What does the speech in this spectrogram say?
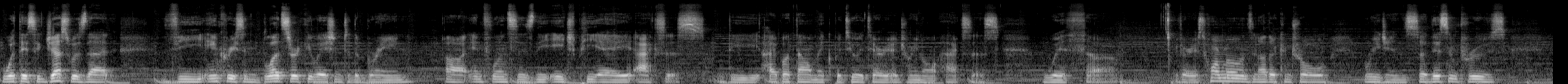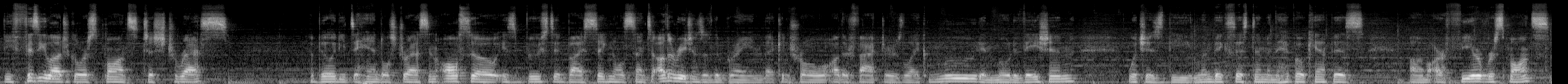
what they suggest was that the increase in blood circulation to the brain uh, influences the HPA axis, the hypothalamic pituitary adrenal axis, with uh, various hormones and other control regions. So, this improves the physiological response to stress ability to handle stress and also is boosted by signals sent to other regions of the brain that control other factors like mood and motivation, which is the limbic system and the hippocampus, um, our fear response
